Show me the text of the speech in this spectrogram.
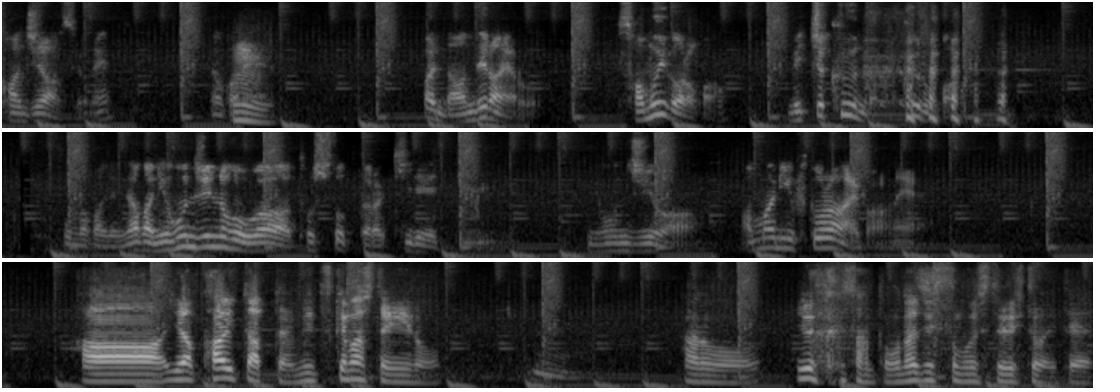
感じなんですよね。なんかね、うん。あれなんでなんやろ寒いからか？めっちゃ食うんだろ食うのか？こんな感じで。なんか日本人の方が年取ったら綺麗っていう。日本人はあんまり太らないからね。ああ、いや、書いてあったよ。見つけました、いいの。うん。あの、ゆうかさんと同じ質問してる人がいて、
